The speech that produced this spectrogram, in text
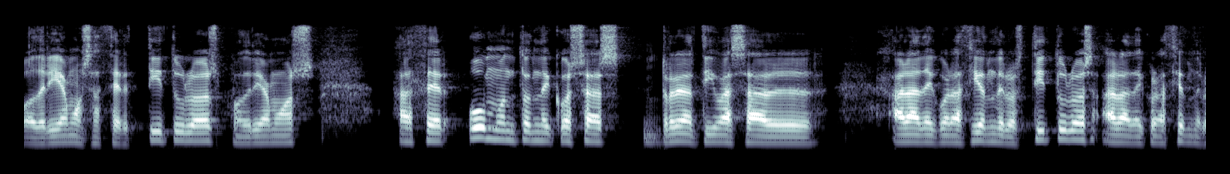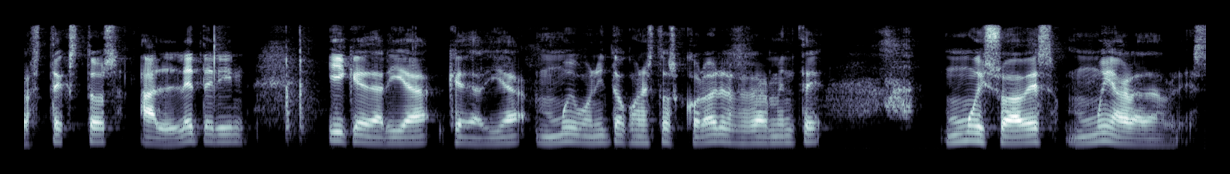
podríamos hacer títulos, podríamos hacer un montón de cosas relativas al, a la decoración de los títulos, a la decoración de los textos, al lettering y quedaría, quedaría muy bonito con estos colores realmente muy suaves, muy agradables.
